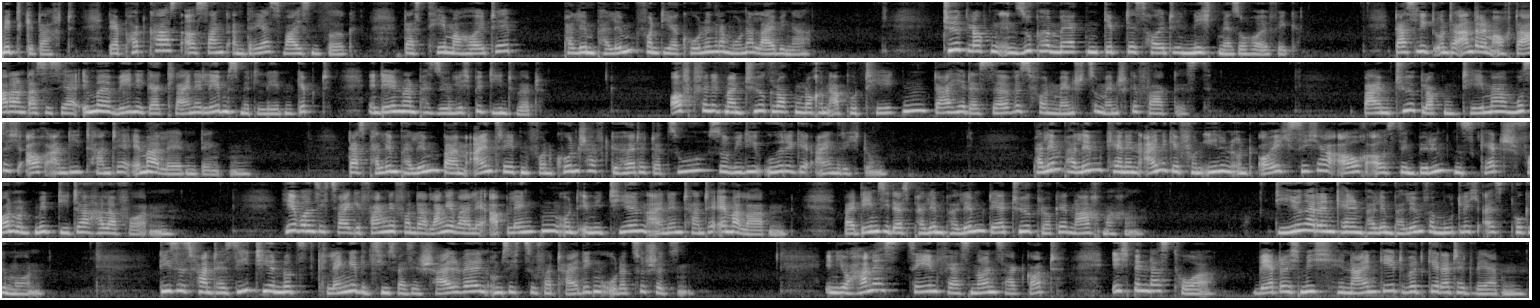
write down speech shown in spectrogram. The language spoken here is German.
Mitgedacht, der Podcast aus St. Andreas Weißenburg. Das Thema heute Palim Palim von Diakonin Ramona Leibinger. Türglocken in Supermärkten gibt es heute nicht mehr so häufig. Das liegt unter anderem auch daran, dass es ja immer weniger kleine Lebensmittelläden gibt, in denen man persönlich bedient wird. Oft findet man Türglocken noch in Apotheken, da hier der Service von Mensch zu Mensch gefragt ist. Beim Türglockenthema muss ich auch an die Tante-Emma-Läden denken. Das Palim-Palim beim Eintreten von Kundschaft gehörte dazu, sowie die urige Einrichtung. Palim-Palim kennen einige von Ihnen und euch sicher auch aus dem berühmten Sketch von und mit Dieter Hallervorden. Hier wollen sich zwei Gefangene von der Langeweile ablenken und imitieren einen Tante-Emma-Laden, bei dem sie das Palim-Palim der Türglocke nachmachen. Die Jüngeren kennen Palim Palim vermutlich als Pokémon. Dieses Fantasietier nutzt Klänge bzw. Schallwellen, um sich zu verteidigen oder zu schützen. In Johannes 10, Vers 9 sagt Gott: Ich bin das Tor. Wer durch mich hineingeht, wird gerettet werden.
